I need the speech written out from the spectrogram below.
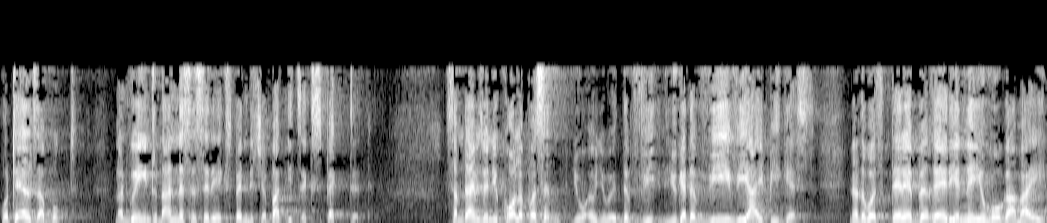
Hotels are booked. Not going into the unnecessary expenditure, but it's expected. Sometimes when you call a person, you, you, the v, you get a VVIP guest. In other words, tere baghair ye nahi hoga bhai.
